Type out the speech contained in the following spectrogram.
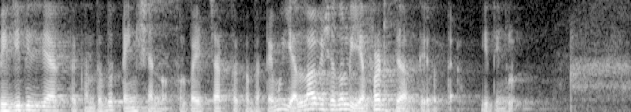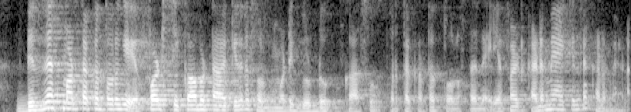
ಬ್ಯುಸಿ ಬ್ಯುಸಿ ಆಗ್ತಕ್ಕಂಥದ್ದು ಟೆನ್ಷನ್ನು ಸ್ವಲ್ಪ ಹೆಚ್ಚಾಗ್ತಕ್ಕಂಥ ಟೈಮು ಎಲ್ಲ ವಿಷಯದಲ್ಲೂ ಎಫರ್ಟ್ ಜಾಸ್ತಿ ಇರುತ್ತೆ ಈ ತಿಂಗಳು. ಬಿಸ್ನೆಸ್ ಮಾಡ್ತಕ್ಕಂಥವ್ರಿಗೆ ಎಫರ್ಟ್ ಸಿಕ್ಕಾಬಿಟ್ಟು ಹಾಕಿದರೆ ಸ್ವಲ್ಪ ಮಟ್ಟಿಗೆ ದುಡ್ಡು, ಕಾಸು ಬರ್ತಕ್ಕಂಥದ್ದು ತೋರಿಸ್ತಾ ಇದೆ. ಎಫರ್ಟ್ ಕಡಿಮೆ ಹಾಕಿದರೆ ಕಡಿಮೆ ಹಣ.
